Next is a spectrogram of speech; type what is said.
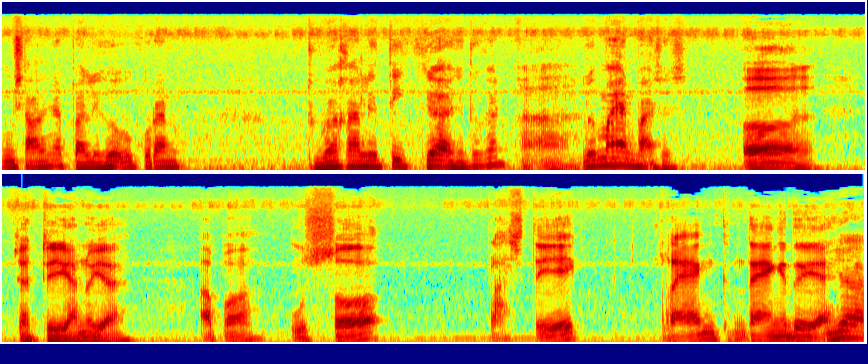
misalnya baliho ukuran dua kali tiga gitu kan, Heeh. lumayan Pak Sus. Oh, jadi anu ya. Apa? Usuk plastik, reng, genteng gitu ya. Iya,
